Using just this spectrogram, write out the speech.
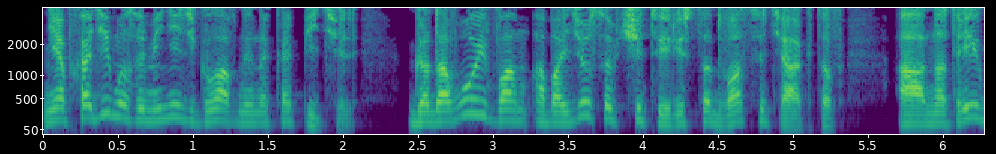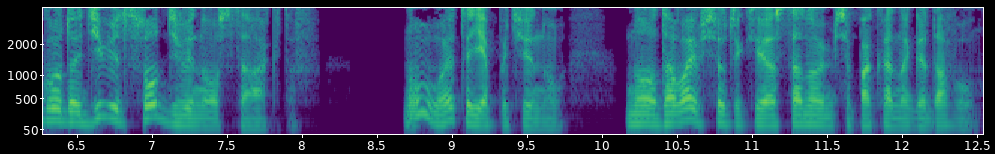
Необходимо заменить главный накопитель. Годовой вам обойдется в 420 актов, а на три года 990 актов. Ну, это я потяну. Но давай все-таки остановимся пока на годовом.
